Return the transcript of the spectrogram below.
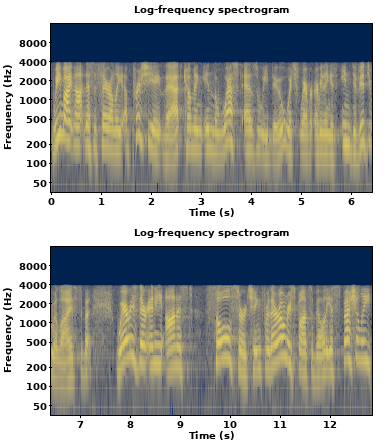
We might not necessarily appreciate that coming in the West as we do, which where everything is individualized, but where is there any honest soul searching for their own responsibility, especially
